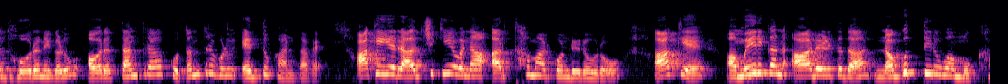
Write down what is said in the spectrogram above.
ಧೋರಣೆಗಳು, ಅವರ ತಂತ್ರ ಕುತಂತ್ರಗಳು ಎದ್ದು ಕಾಣ್ತವೆ. ಆಕೆಯ ರಾಜಕೀಯವನ್ನ ಅರ್ಥ ಮಾಡ್ಕೊಂಡಿರೋರು, ಆಕೆ ಅಮೆರಿಕನ್ ಆಡಳಿತದ ನಗುತ್ತಿರುವ ಮುಖ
